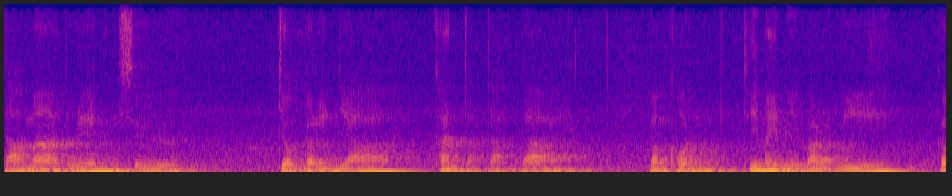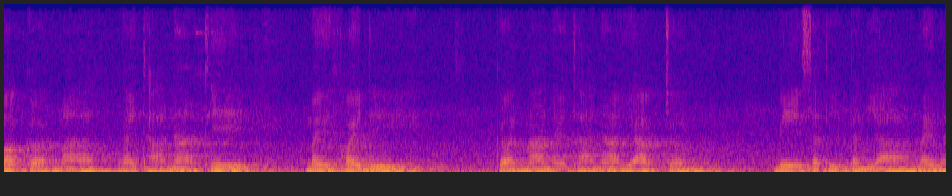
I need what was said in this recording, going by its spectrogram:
สามารถเรียนหนังสือ จบปริญญาขั้นต่างๆได้ บางคนที่ไม่มีบารมี ก็เกิดมาในฐานะที่ไม่ค่อยดี เกิดมาในฐานะยากจน มีสติปัญญาไม่แหล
